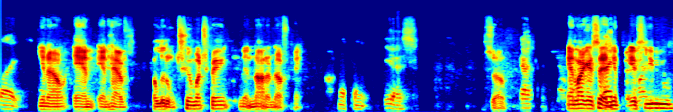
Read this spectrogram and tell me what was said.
right. you know, and and have a little too much paint than not enough paint. Yes. So, and like I said, you know, if you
